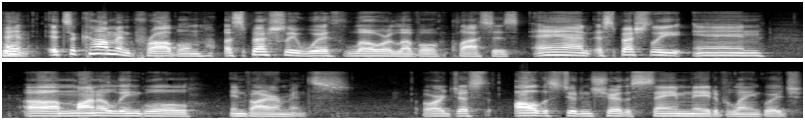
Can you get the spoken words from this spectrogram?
And it's a common problem, especially with lower level classes, and especially in uh, monolingual environments, or just all the students share the same native language.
